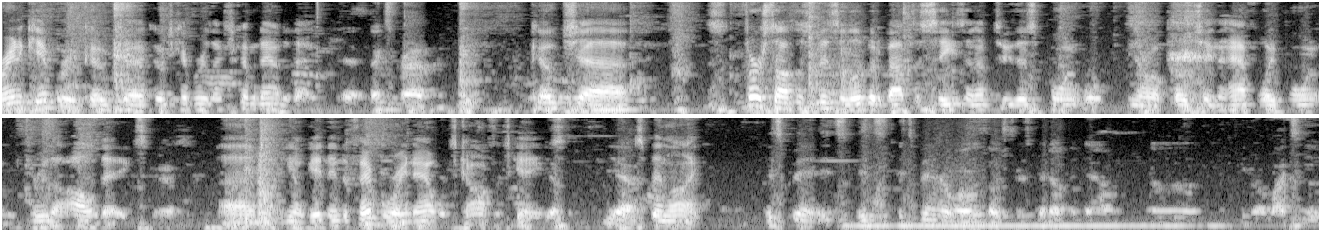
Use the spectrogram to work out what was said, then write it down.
Brandon Kimbrough. Coach, uh, Coach Kimbrough, thanks for coming down today. Yeah, thanks for having me. Coach, uh, first off, let's visit a little bit about the season up to this point. We're you know approaching the halfway point through the holidays. Um, you know, getting into February now, it's conference games. Yeah, It's been like. it's been it's it's it's been a roller coaster. It's been up and down. Uh, you know, my team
